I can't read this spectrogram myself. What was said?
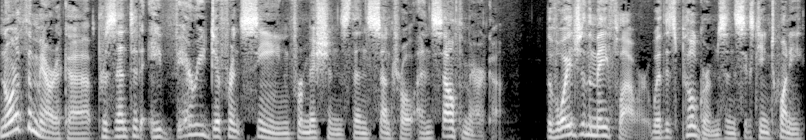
North America presented a very different scene for missions than Central and South America. The voyage of the Mayflower, with its pilgrims in 1620,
